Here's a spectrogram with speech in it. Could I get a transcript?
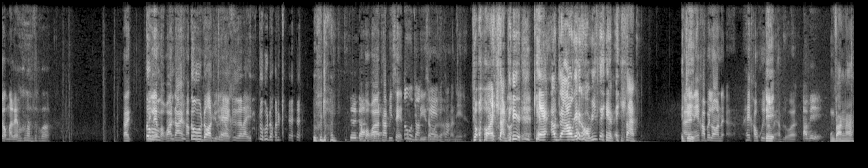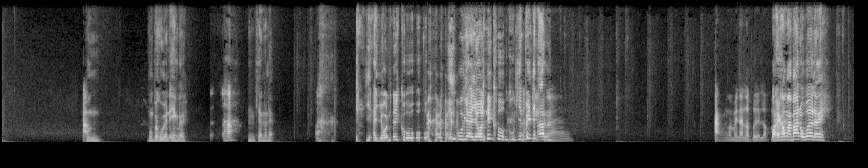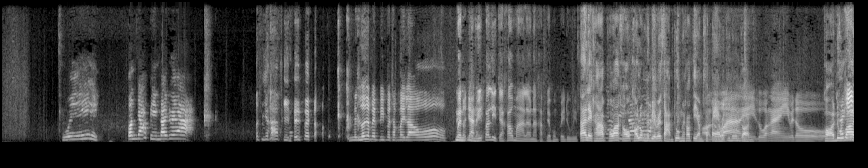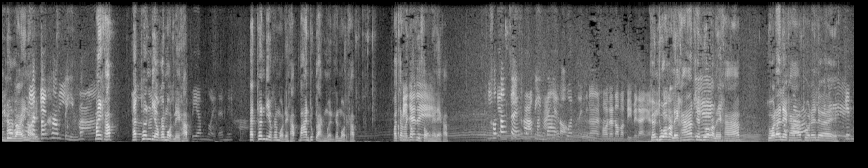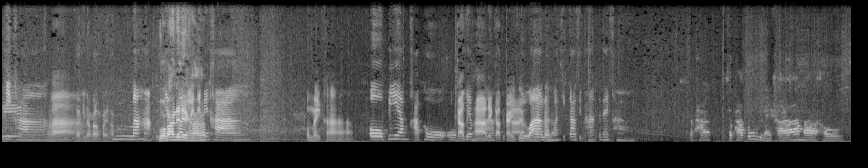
กลับมาแล้วครับทุกคนแต่ตู้วิ ลเลียมบอกว่าได้ครับตู้ผมดพร้อมนอยู่แคแล้วร์คืออะไร ตู้ดอนแคร์ดูดอนเขาบอกว่าถ้าพิเศษตู้ผมยินดีดอนเสมอแคร์ครับอันนี้โอ้ยสัตว์ที่แค่เอาจะเอาแค่ของพิเศษไอสัตว์ไออัจินนี้เขาไปรอเนี่ยให้เขาคุยกันไหมครับหรือว่าครับพี่มึงฟังนะครับมึงมึงไปคุยกันเองเลยฮะอืมแค่นั้นแหละอย่าโยนให้กูมึงอย่าโยนให้กูกูคิดไม่ทัน ถังมันไม่น่าระเบิดหรอกปล่อยให้เขามาบ้านโอเวอร์เลย อุ้ยต้นยาปีนได้ด้วยอะย่าพีนได้ด้วยเหรอมันรู้จะเป็นปีนไปทำไมเราเหมือนรถเหมืยาอนไหวิปริตจะเข้ามาแล้วนะครับ เดี๋ยวผมไปดูวิปริตได้เลยครับ เพราะว่าเขาเขาลงทะเบียนไว้สามทุ่มให้เขาเตรียม spare ไว้ที่นู่นก่อนรู้ว่าไงไปดูขอดูบ้านดูไว้หน่อยมันต้องห้ามปีนปะไม่ครับ pattern เดียวกันหมดเลยครับเตรียมหน่อยได้ไหมคะ pattern เดียวกันหมดเลยครับ บ้านทุกหลังเหมือนกันหมดครับเพราะฉะนั้นก็คือทรงเนี่ยแหละครับ เขาตั้งใจให้มันปีนได้เหรอ ได้เพราะด้านนอกมันปีนไม่ได้ไงเชิญทัวร์ก่อนเลยครับ เชิญทัวร์ก่อนเลยครับ ทัวร์ได้เลยครับ ทัวร์ได้เลย เกนจิค่ะครับกากินังกำลังไปครับ มาหาคุณทัวร์บ้านได้เลยครับ ได้ไหมคะตรงไหนครับ โอเปียมครับโพโอเปียม95เลขครับไกล95 หรือว่าลงมาที่ 95 ก็ได้ค่ะสภาสภาตู้อยู่ไหนคะ มาเอา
